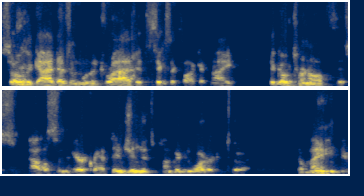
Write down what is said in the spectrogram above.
So the guy doesn't want to drive at six o'clock at night to go turn off this Allison aircraft engine that's pumping water into a domain there.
